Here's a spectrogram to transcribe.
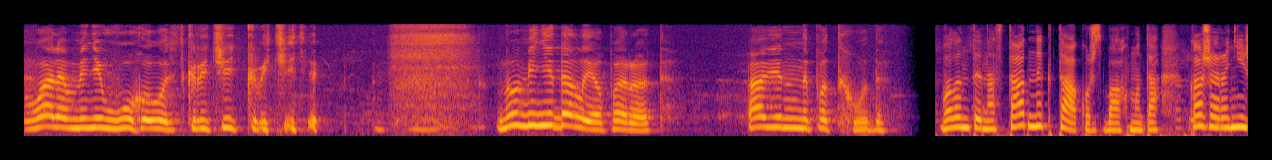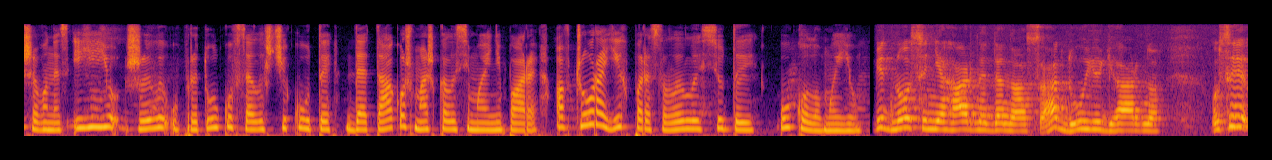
Валя мені в вухо ось кричить, кричить. Ну, мені дали апарат, а він не підходить. Валентина Стадник також з Бахмута. Каже, раніше вони з Ігією жили у притулку в селищі Кути, де також мешкали сімейні пари. А вчора їх переселили сюди, у Коломию. Відношення гарне до нас, гадують гарно. Усе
